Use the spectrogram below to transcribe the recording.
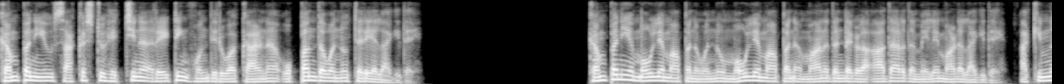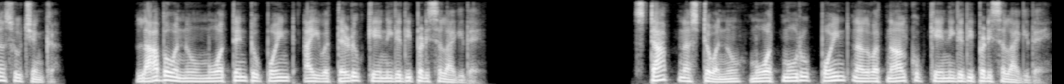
ಕಂಪನಿಯು ಸಾಕಷ್ಟು ಹೆಚ್ಚಿನ ರೇಟಿಂಗ್ ಹೊಂದಿರುವ ಕಾರಣ ಒಪ್ಪಂದವನ್ನು ತೆರೆಯಲಾಗಿದೆ. ಕಂಪನಿಯ ಮೌಲ್ಯಮಾಪನವನ್ನು ಮೌಲ್ಯಮಾಪನ ಮಾನದಂಡಗಳ ಆಧಾರದ ಮೇಲೆ ಮಾಡಲಾಗಿದೆ, ಅಕಿಮ್ನ ಸೂಚ್ಯಂಕ. ಲಾಭವನ್ನು ಮೂವತ್ತೆಂಟು ಪಾಯಿಂಟ್ ಐವತ್ತೆರಡಕ್ಕೆ ನಿಗದಿಪಡಿಸಲಾಗಿದೆ. ಸ್ಟಾಪ್ ನಷ್ಟವನ್ನು ಮೂವತ್ಮೂರು ಪಾಯಿಂಟ್ ನಲವತ್ನಾಲ್ಕಕ್ಕೆ ನಿಗದಿಪಡಿಸಲಾಗಿದೆ.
